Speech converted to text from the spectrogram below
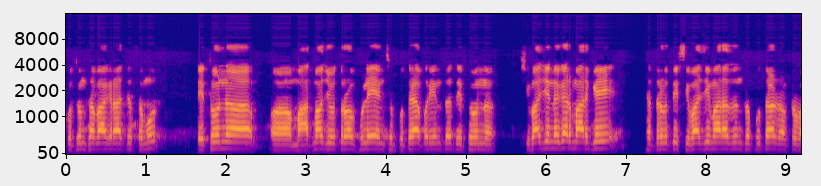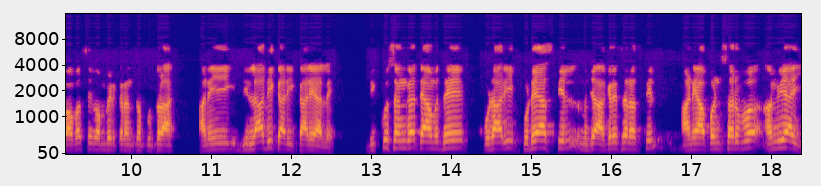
कुसुम सभागृहाच्या समोर. तेथून महात्मा ज्योतिराव फुले यांच्या पुतळ्यापर्यंत तेथून शिवाजीनगर मार्गे छत्रपती शिवाजी महाराजांचा पुतळा डॉक्टर बाबासाहेब आंबेडकरांचा पुतळा आणि जिल्हाधिकारी कार्यालय. भिक्खू संघ त्यामध्ये पुढारी पुढे असतील म्हणजे अग्रेसर असतील आणि आपण सर्व अनुयायी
